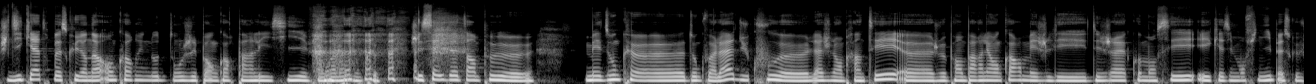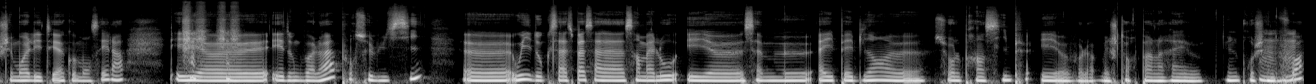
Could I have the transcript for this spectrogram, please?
Je dis quatre parce qu'il y en a encore une autre dont j'ai pas encore parlé ici. Enfin, voilà, j'essaye d'être un peu mais donc, euh, donc voilà, du coup, euh, là, je l'ai emprunté. Euh, je veux pas en parler encore, mais je l'ai déjà commencé et quasiment fini parce que chez moi, l'été a commencé là. Et, et donc voilà, pour celui-ci. oui, donc ça se passe à Saint-Malo et ça me hypait bien sur le principe. Et voilà, mais je te reparlerai une prochaine mhm. fois.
